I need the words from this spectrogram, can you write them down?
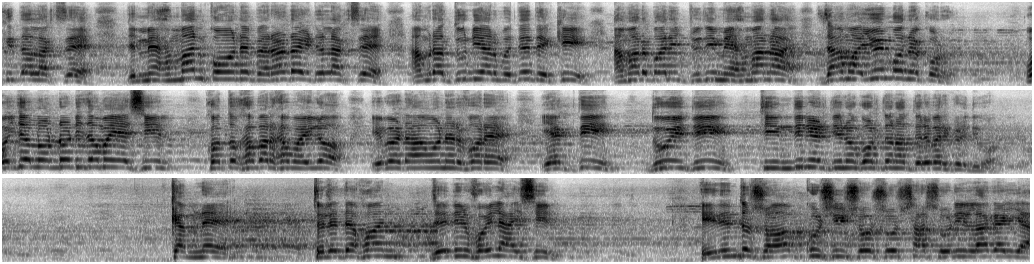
খিতা লাগছে। যে মেহমান লাগছে। আমরা দুনিয়ার মধ্যে দেখি, আমার বাড়ির যদি মেহমান হয় জামাইই মনে করো। ওই যে লন্ডনে জামাই আসিল কত খাবার খাবাইলো এবার আমনের পরে একদিন, দুই দিন, তিন দিনের দিনও গর্দনা ধরে করে দিব। কেমনে? তাহলে দেখুন, যেদিন ফইলে আইসিল এদিন তো সব খুশি শ্বশুর, শাশুড়ি লাগাইয়া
